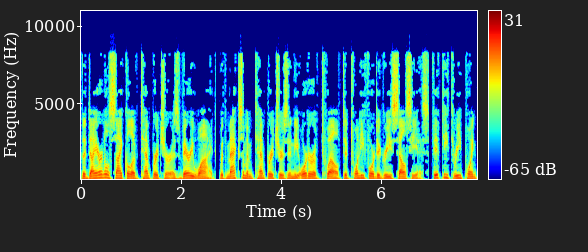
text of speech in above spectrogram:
The diurnal cycle of temperature is very wide, with maximum temperatures in the order of 12 to 24 degrees Celsius (53.6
